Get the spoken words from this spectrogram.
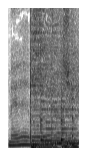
目を閉じ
